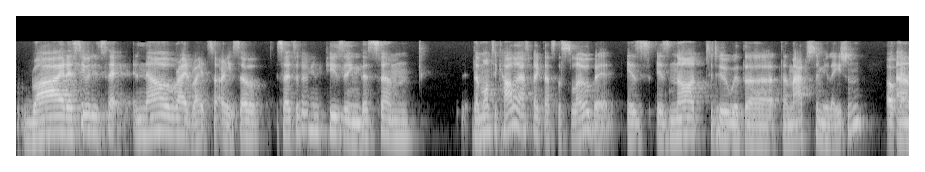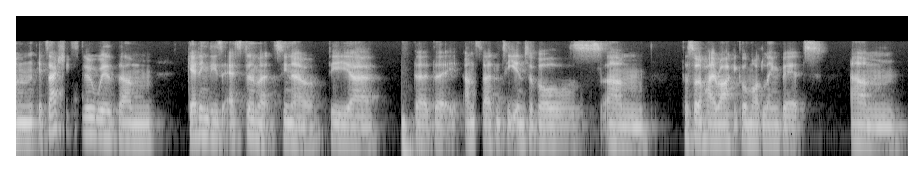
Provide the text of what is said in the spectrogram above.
Right, I see what you say. No, right, right. Sorry. So, so it's a bit confusing. This um, the Monte Carlo aspect, that's the slow bit, is is not to do with the the match simulation. Okay. Um, it's actually to do with um, getting these estimates. You know, the uh, the the uncertainty intervals, um, the sort of hierarchical modeling bits, um,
